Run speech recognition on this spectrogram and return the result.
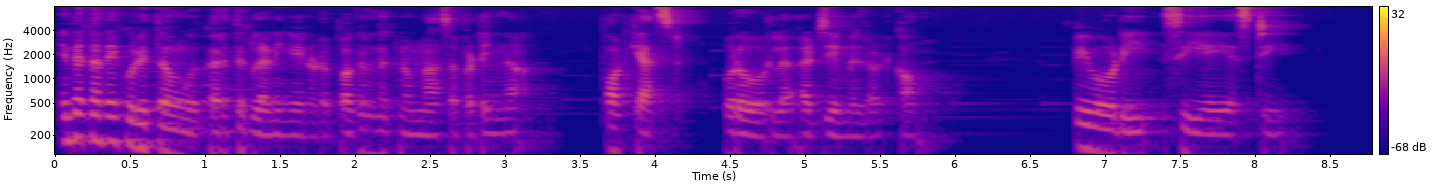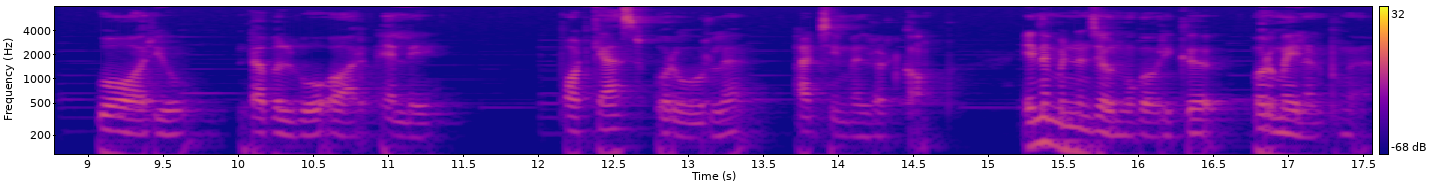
இந்த கதை குறித்த உங்கள் கருத்துக்களை நீங்கள் என்னோட பகிர்ந்துக்கணும்னு ஆசைப்பட்டீங்கன்னா பாட்காஸ்ட் ஒரு ஊரில் at Gmail dot com POD CAST ORU double ORLA podcast ஒரு ஊரில் அட் ஜிமெயில் டாட் காம் இந்த மின்னஞ்சல் முகவரிக்கு ஒரு மெயில் அனுப்புங்க.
